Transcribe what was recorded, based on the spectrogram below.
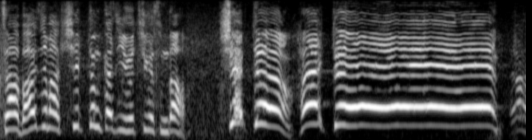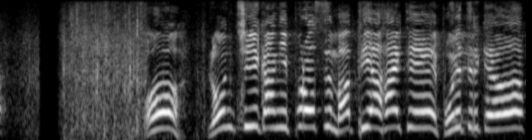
자, 마지막 10등까지 외치겠습니다. 10등, 화이팅! 어, 런치 강의 플러스 마피아 화이팅! 보내드릴게요.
